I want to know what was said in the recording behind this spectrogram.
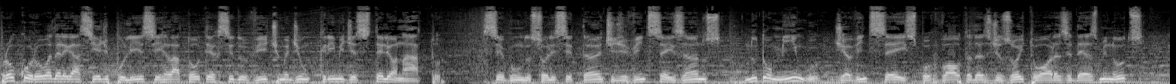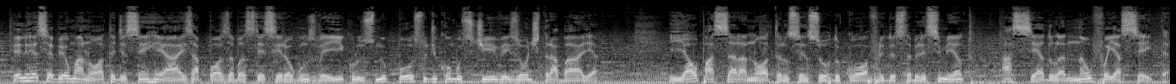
procurou a delegacia de polícia e relatou ter sido vítima de um crime de estelionato. Segundo o solicitante de 26 anos, no domingo, dia 26, por volta das 18 horas e 10 minutos, ele recebeu uma nota de 100 reais após abastecer alguns veículos no posto de combustíveis onde trabalha. E ao passar a nota no sensor do cofre do estabelecimento, a cédula não foi aceita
